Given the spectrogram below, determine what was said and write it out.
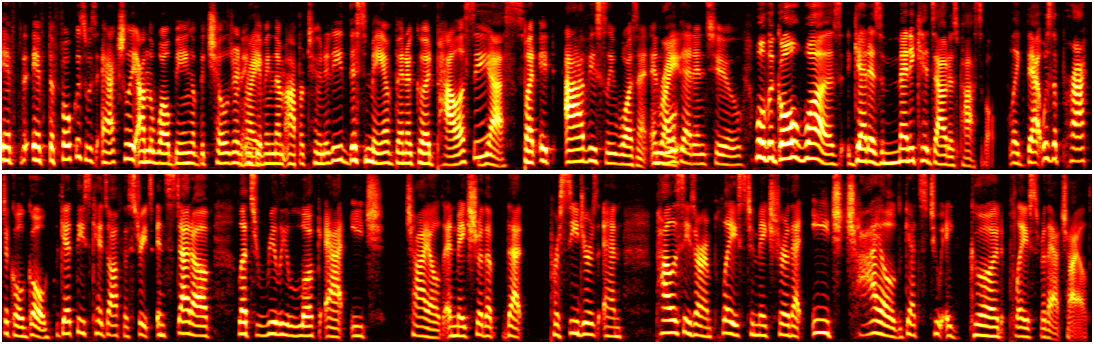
If the, if the focus was actually on the well-being of the children and Right. giving them opportunity, this may have been a good policy. Yes. But it obviously wasn't. And we'll get into Well, the goal was get as many kids out as possible. Like that was the practical goal. Get these kids off the streets instead of let's really look at each child and make sure that that procedures and policies are in place to make sure that each child gets to a good place for that child.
